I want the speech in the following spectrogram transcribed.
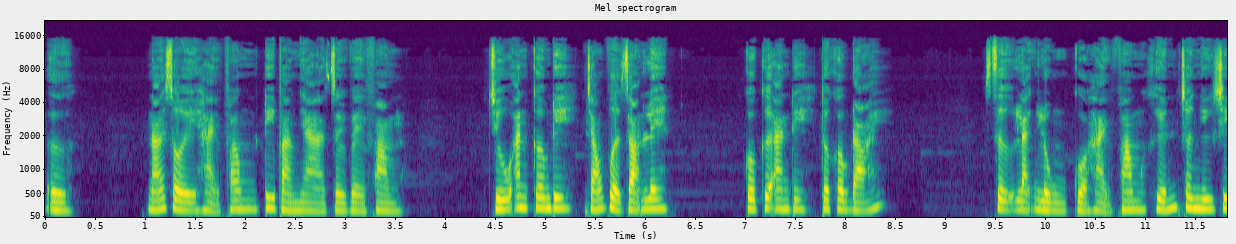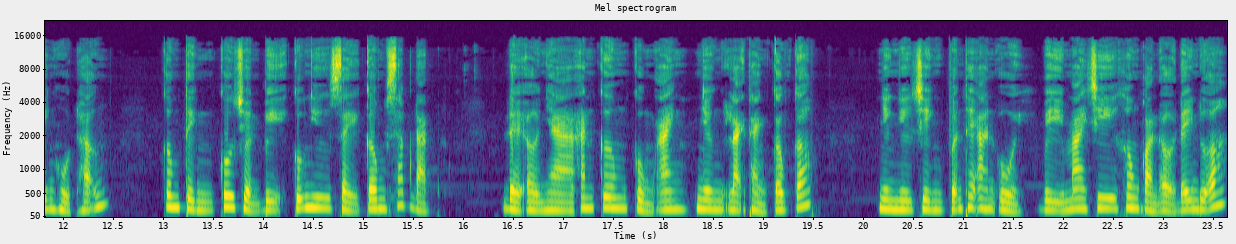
Ừ. Nói rồi Hải Phong đi vào nhà rồi về phòng. Chú ăn cơm đi, cháu vừa dọn lên. cô cứ ăn đi, tôi không đói. Sự lạnh lùng của Hải Phong khiến cho Như Trinh hụt hẫng. Công tình cô chuẩn bị cũng như giày công sắp đặt để ở nhà ăn cơm cùng anh nhưng lại thành công cốc. Nhưng Như Trinh vẫn thấy an ủi vì Mai Chi không còn ở đây nữa.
